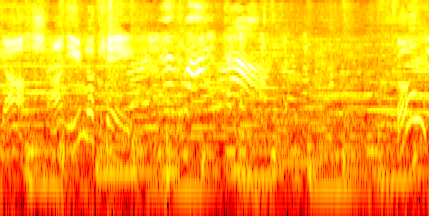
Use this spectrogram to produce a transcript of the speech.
Gosh, aren't you lucky? Cool.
